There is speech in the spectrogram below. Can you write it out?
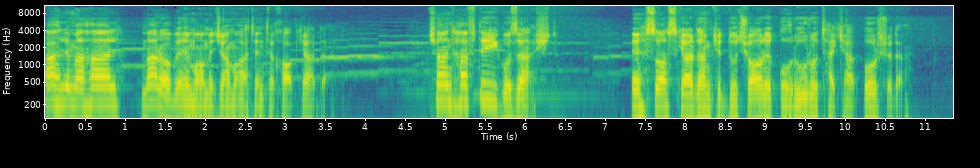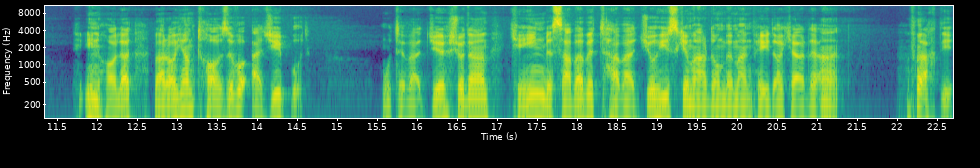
اهل محل مرا به امام جماعت انتخاب کردند. چند هفته ای گذشت. احساس کردم که دچار غرور و تکبر شدم. این حالت برایم تازه و عجیب بود. متوجه شدم که این به سبب توجهی است که مردم به من پیدا کرده اند. وقتی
